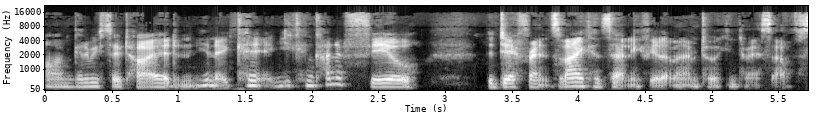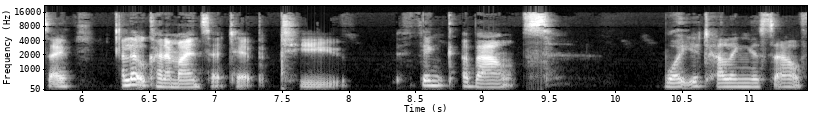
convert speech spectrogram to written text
oh, i'm going to be so tired and you know can, you can kind of feel the difference and i can certainly feel it when i'm talking to myself. So a little kind of mindset tip to think about what you're telling yourself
